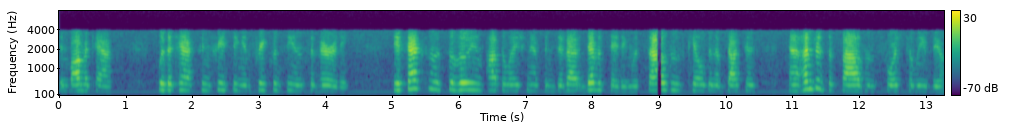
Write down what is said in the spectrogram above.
and bomb attacks, with attacks increasing in frequency and severity. The effects on the civilian population have been deva- devastating, with thousands killed and abducted and hundreds of thousands forced to leave their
